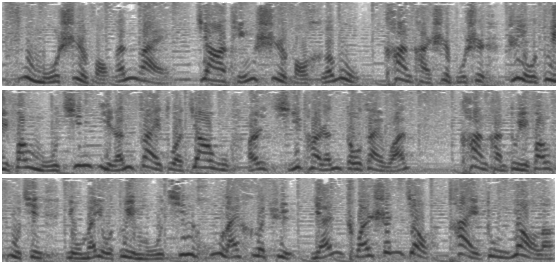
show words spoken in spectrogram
父母是否恩爱，家庭是否和睦，看看是不是只有对方母亲一人在做家务，而其他人都在玩。看看对方父亲有没有对母亲呼来喝去，言传身教太重要了。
